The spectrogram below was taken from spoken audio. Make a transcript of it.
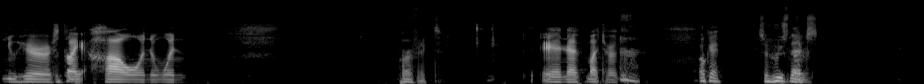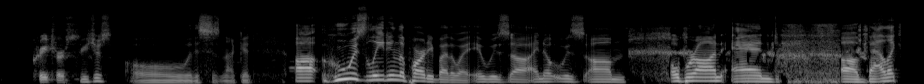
you hear a Mhm. slight howl in the wind. Perfect. And that's my turn. Okay. So who's Turn. next? Creatures. Creatures. Oh, this is not good. Uh, who was leading the party? By the way, it was. Uh, I know it was um, Oberon and uh, Valak.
